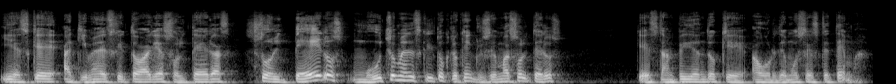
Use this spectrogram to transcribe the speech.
y es que aquí me han escrito varias solteras, solteros, muchos me han escrito, creo que inclusive más solteros, que están pidiendo que abordemos este tema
